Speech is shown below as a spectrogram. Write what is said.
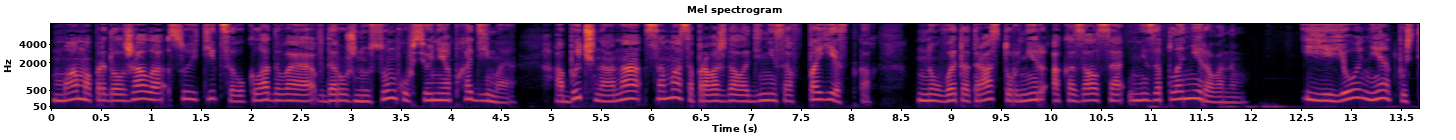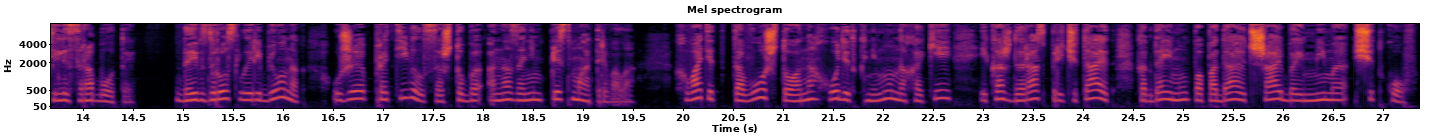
Мама продолжала суетиться, укладывая в дорожную сумку все необходимое. Обычно она сама сопровождала Дениса в поездках, но в этот раз турнир оказался незапланированным. И ее не отпустили с работы. Да и взрослый ребенок уже противился, чтобы она за ним присматривала. Хватит того, что она ходит к нему на хоккей и каждый раз причитает, когда ему попадают шайбой мимо щитков.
